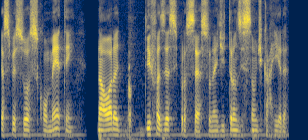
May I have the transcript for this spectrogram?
que as pessoas cometem na hora de fazer esse processo, né, de transição de carreira?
